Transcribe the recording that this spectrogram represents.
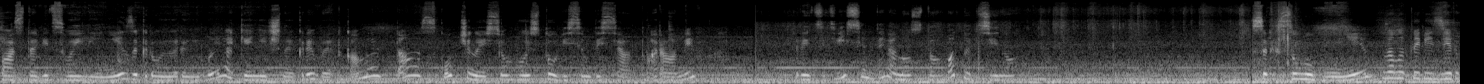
Паста від своєї з ікрою риби, океанічною креветками та з копченою сьомгою 180 грамів 38,90 в одну ціну. Сир сулугуні золотий резерв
